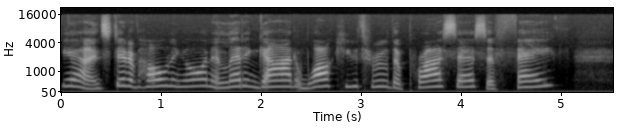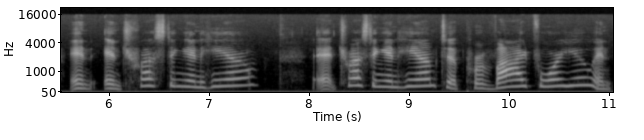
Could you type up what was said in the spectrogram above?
Yeah, instead of holding on and letting God walk you through the process of faith and, and trusting in Him, and trusting in Him to provide for you and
